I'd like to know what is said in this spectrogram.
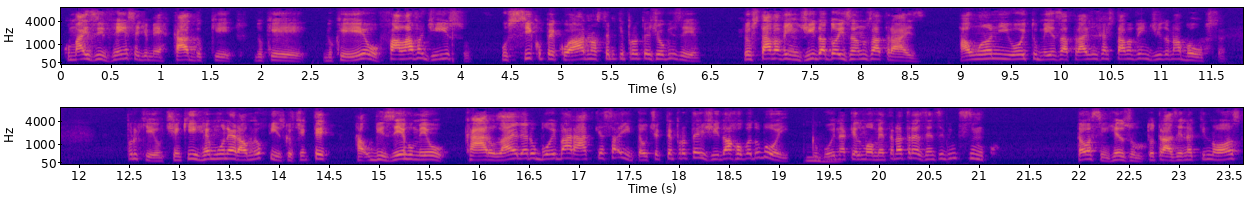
com mais vivência de mercado do que, do, que, do que eu, falava disso. O ciclo pecuário, nós temos que proteger o bezerro. Eu estava vendido há dois anos atrás. Há um ano e oito meses atrás eu já estava vendido na bolsa. Por quê? Eu tinha que remunerar o meu físico. Eu tinha que ter. O bezerro meu caro lá, ele era o boi barato que ia sair. Então eu tinha que ter protegido a roupa do boi. Uhum. O boi naquele momento era 325. Então, assim, resumo, estou trazendo aqui nós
